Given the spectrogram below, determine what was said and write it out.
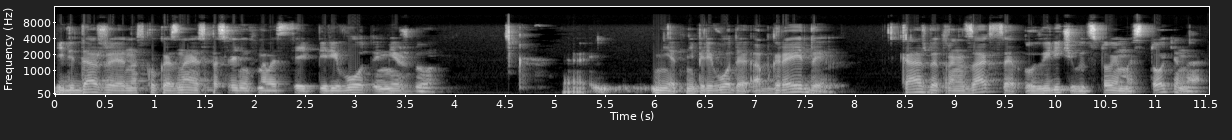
или даже, насколько я знаю, с последних новостей, переводы между... Э, нет, не переводы, апгрейды. Каждая транзакция увеличивает стоимость токена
